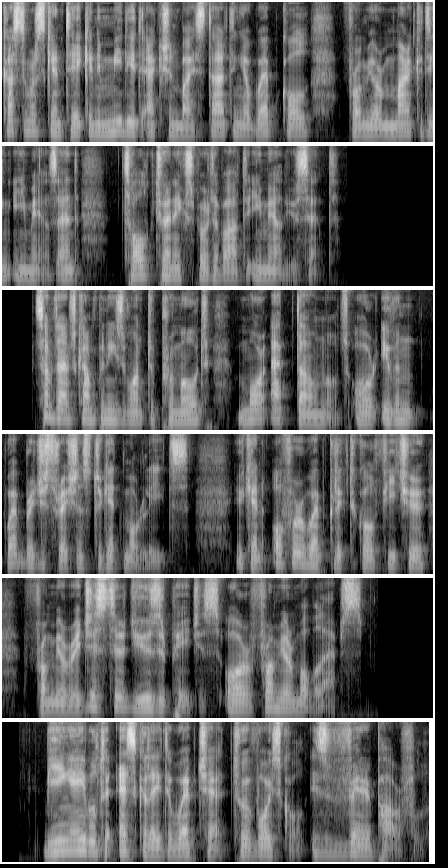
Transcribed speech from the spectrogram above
Customers can take an immediate action by starting a web call from your marketing emails and talk to an expert about the email you sent. Sometimes companies want to promote more app downloads or even web registrations to get more leads. You can offer a web click to call feature from your registered user pages or from your mobile apps. Being able to escalate a web chat to a voice call is very powerful.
